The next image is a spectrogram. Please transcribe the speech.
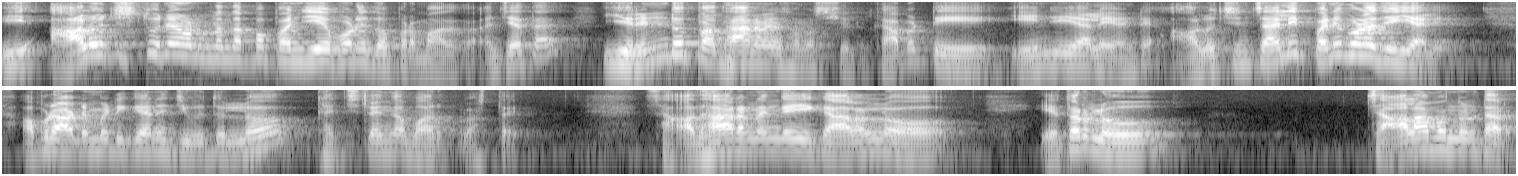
ఈ ఆలోచిస్తూనే ఉండడం తప్ప పని చేయకపోవడం ఇదో ప్రమాదకం అంచేత ఈ రెండు ప్రధానమైన సమస్యలు. కాబట్టి ఏం చేయాలి అంటే ఆలోచించాలి పని కూడా చేయాలి. అప్పుడు ఆటోమేటిక్గానే జీవితంలో ఖచ్చితంగా మార్పులు వస్తాయి. సాధారణంగా ఈ కాలంలో ఇతరులు చాలామంది ఉంటారు.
